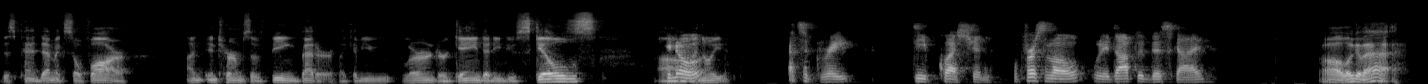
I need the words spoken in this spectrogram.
this pandemic so far on, in terms of being better? Like have you learned or gained any new skills? You know, um, I know you... that's a great deep question. Well first of all we adopted this guy. Oh look at that.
